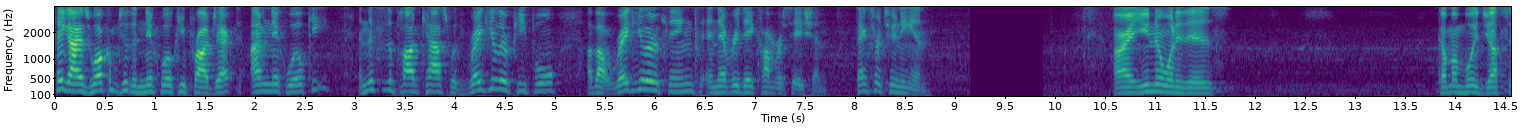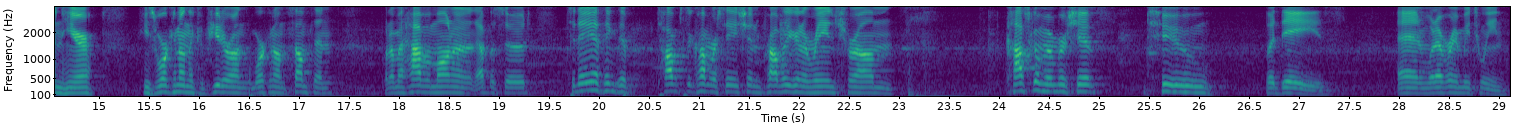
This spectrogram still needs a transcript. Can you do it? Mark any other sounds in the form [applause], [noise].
Hey guys, welcome to the Nick Wilkie Project. I'm Nick Wilkie, and this is a podcast with regular people about regular things and everyday conversation. Thanks for tuning in. All right, you know what it is. Got my boy Justin here. He's working on the computer on working on something, but I'm gonna have him on in an episode. Today, I think the topics of conversation probably gonna range from Costco memberships to bidets and whatever in between.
